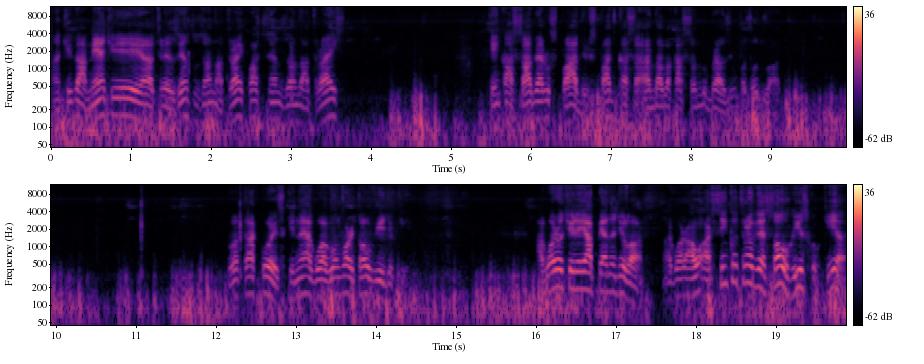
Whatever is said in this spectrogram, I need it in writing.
Antigamente, há 300 anos atrás, 400 anos atrás, quem caçava eram os padres. Os padres caçavam, andavam caçando no Brasil para todo lado. Outra coisa, que nem agora, vamos voltar o vídeo aqui. Agora eu tirei a pedra de lá. Agora, assim que eu atravessar o risco aqui, ó,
